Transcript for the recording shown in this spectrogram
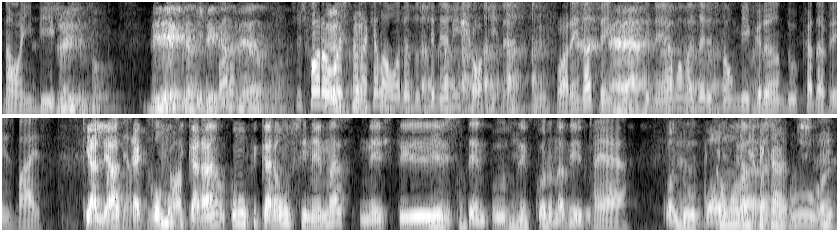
Não, em Bicas. Juiz de Fora. Bicas, Bicas, Bicas mesmo. Juiz de Fora hoje está naquela onda do cinema em shopping, né? Juiz de Fora ainda tem é, muito cinema, mas eles estão migrando cada vez mais. Que, aliás, é como ficarão, como ficarão os cinemas nestes isso, tempos isso. de coronavírus. É. Quando é. volta como vai ficar rua,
